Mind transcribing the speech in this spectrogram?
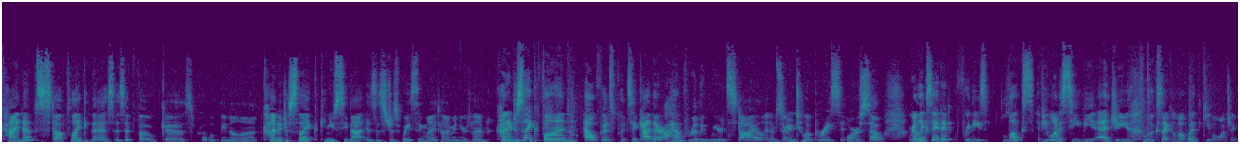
Kind of stuff like this. Is it focus? Probably not. Kind of just like, can you see that? Is this just wasting my time and your time? Kind of just like fun outfits put together. I have really weird style and I'm starting to embrace it more so I'm really excited for these looks. If you want to see the edgy looks I come up with, keep on watching.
